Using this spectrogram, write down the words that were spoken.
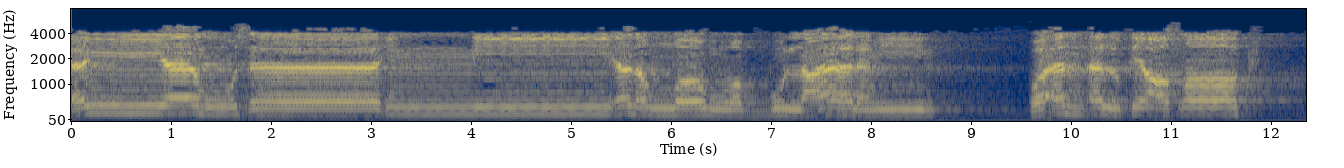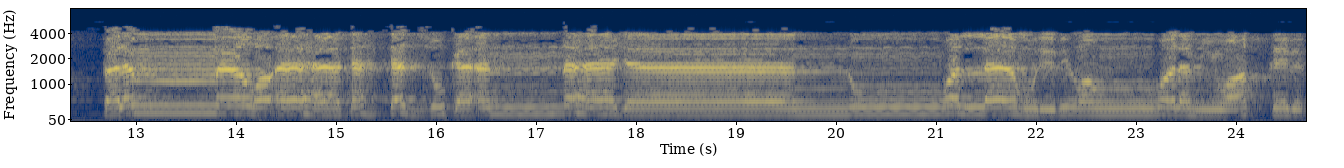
أَن يَا مُوسَىٰ إِنِّي أَنَا اللَّهُ رَبُّ الْعَالَمِينَ وَأَنْ أَلْقِ عَصَاكَ ۖ فَلَمَّا رَآهَا تَهْتَزُّ كَأَنَّهَا جَانٌّ وَلَّىٰ مُدْبِرًا وَلَمْ يُعَقِّبْ ۚ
